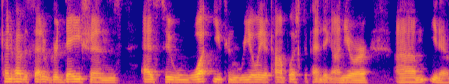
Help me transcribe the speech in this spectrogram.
kind of have a set of gradations as to what you can really accomplish depending on your, um, you know,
